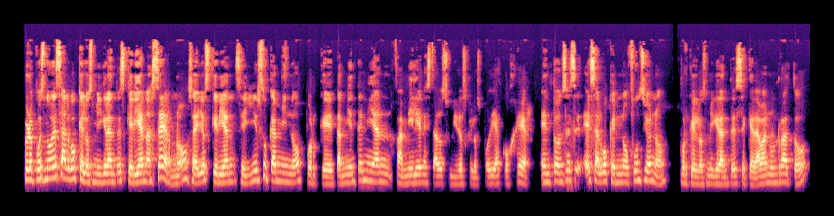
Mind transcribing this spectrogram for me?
Pero pues no es algo que los migrantes querían hacer, ¿no? O sea, ellos querían seguir su camino porque también tenían familia en Estados Unidos que los podía acoger. Entonces, es algo que no funcionó porque los migrantes se quedaban un rato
